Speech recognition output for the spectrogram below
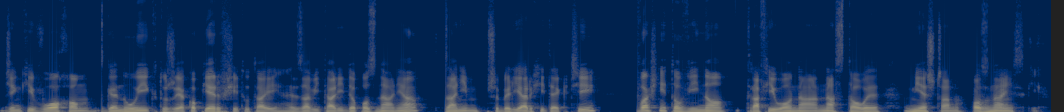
dzięki Włochom z Genui, którzy jako pierwsi tutaj zawitali do Poznania, zanim przybyli architekci, właśnie to wino trafiło na, na stoły mieszczan poznańskich.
